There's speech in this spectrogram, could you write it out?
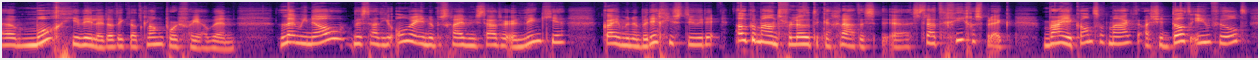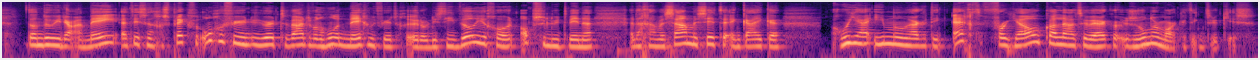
Uh, mocht je willen dat ik dat klankbord voor jou ben, let me know. Er staat hieronder in de beschrijving staat er een linkje. Kan je me een berichtje sturen. Elke maand verloot ik een gratis uh, strategiegesprek waar je kans op maakt. Als je dat invult, dan doe je daar aan mee. Het is een gesprek van ongeveer een uur te waarde van 149 euro. Dus die wil je gewoon absoluut winnen. En dan gaan we samen zitten en kijken hoe jij e-mailmarketing echt voor jou kan laten werken zonder marketingtrucjes.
